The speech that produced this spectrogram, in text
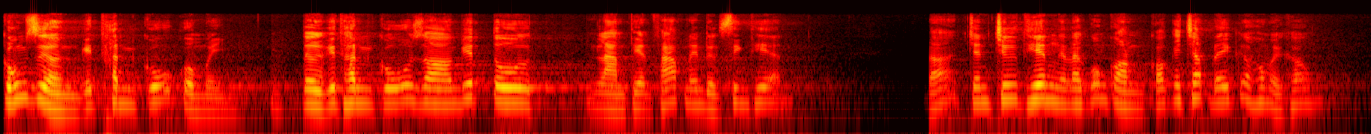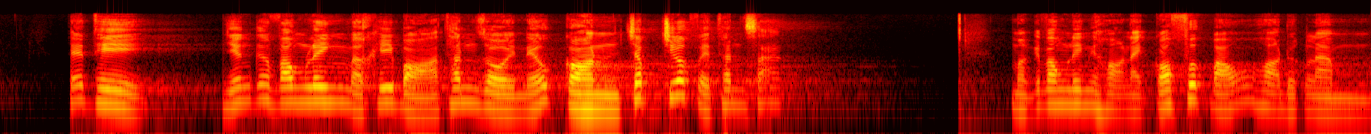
cúng dường cái thân cũ của mình. Từ cái thân cũ do biết tu làm thiện pháp nên được sinh thiện. Đó trên chư thiên người ta cũng còn có cái chấp đấy cơ không phải không? Thế thì những cái vong linh mà khi bỏ thân rồi nếu còn chấp trước về thân xác mà cái vong linh họ lại có phước báu họ được làm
